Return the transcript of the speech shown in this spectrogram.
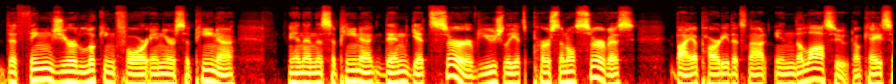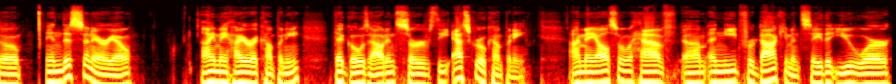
the things you're looking for in your subpoena, and then the subpoena then gets served. Usually it's personal service by a party that's not in the lawsuit. Okay, so in this scenario, I may hire a company that goes out and serves the escrow company. I may also have um, a need for documents. Say that you were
